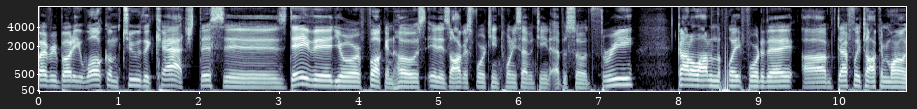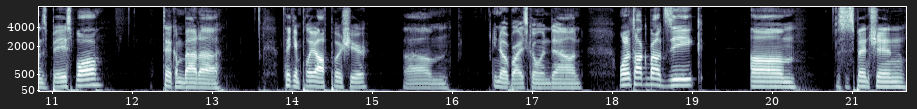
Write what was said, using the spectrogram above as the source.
everybody. Welcome to The Catch. This is David, your fucking host. It is August 14, 2017, episode 3. Got a lot on the plate for today. Um, definitely talking Marlins baseball. Taking about a, thinking playoff push here. Um, you know, Bryce going down. Want to talk about Zeke, um, the suspension,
